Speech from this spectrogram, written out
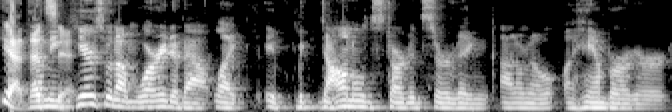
Yeah, that's I mean, it. here's what I'm worried about. Like, if McDonald's started serving, I don't know, a hamburger,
